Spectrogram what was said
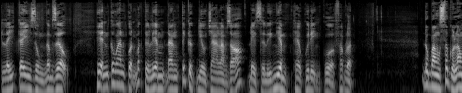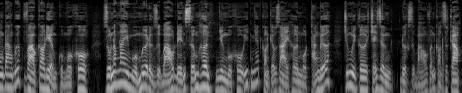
lấy cây dùng ngâm rượu. Hiện Công an quận Bắc Từ Liêm đang tích cực điều tra làm rõ để xử lý nghiêm theo quy định của pháp luật. Đồng bằng sông Cửu Long đang bước vào cao điểm của mùa khô. Dù năm nay mùa mưa được dự báo đến sớm hơn, nhưng mùa khô ít nhất còn kéo dài hơn một tháng nữa, chứ nguy cơ cháy rừng được dự báo vẫn còn rất cao.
